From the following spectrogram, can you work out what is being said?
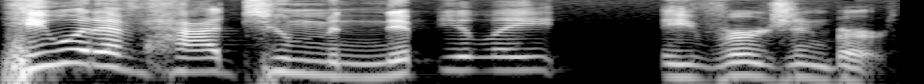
he would have had to manipulate a virgin birth.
